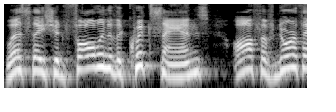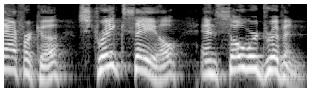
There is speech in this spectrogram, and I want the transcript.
lest they should fall into the quicksands off of North Africa, strake sail, and so were driven.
